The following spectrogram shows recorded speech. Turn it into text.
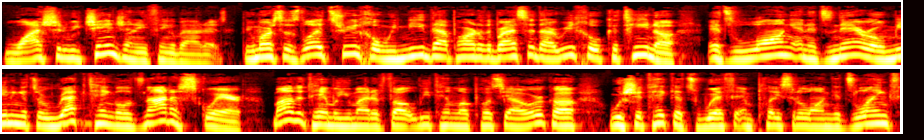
Why should we change anything about it? The Gemara says, Light Sricha, we need that part of the brisa, Daricho Katina. It's long and it's narrow, meaning it's a rectangle, it's not a square. Madatema, you might have thought, Litin La Posia Urka, we should take its width and place it along its length,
